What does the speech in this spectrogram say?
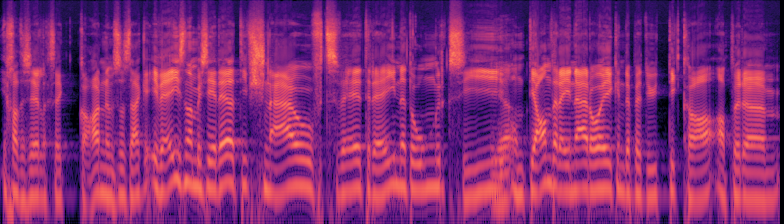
Ich kann das ehrlich gesagt gar nicht mehr so sagen. Ich weiss noch, wir waren relativ schnell auf zwei, drei drunter ja. und die anderen haben auch irgendeine Bedeutung gehabt, aber ähm,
